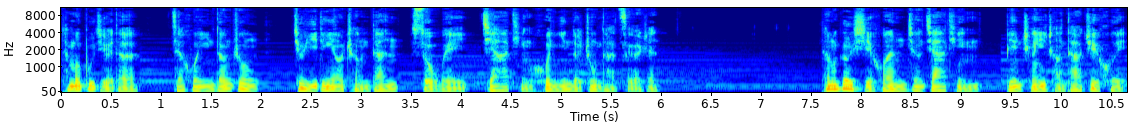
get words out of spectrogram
他们不觉得在婚姻当中就一定要承担所谓家庭婚姻的重大责任，他们更喜欢将家庭变成一场大聚会，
